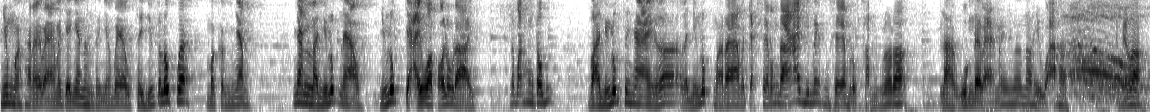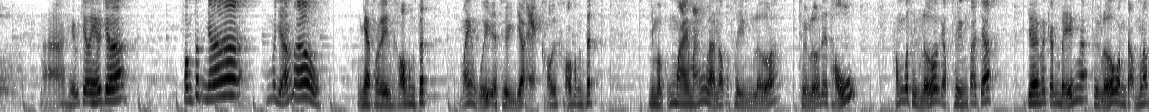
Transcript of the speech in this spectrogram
Nhưng mà thằng đại bàng nó chạy nhanh hơn thằng da beo. Thì những cái lúc á mà cần nhanh. Nhanh là những lúc nào? Những lúc chạy qua khỏi lâu đài nó bắn không trúng. Và những lúc thứ hai nữa là những lúc mà ra mà chặt xe bóng đá với mấy con xe mà đục thành của nó đó là quân đại bàng nó, nó hiệu quả hơn. Em hiểu không? Đó hiểu chưa? Hiểu chưa? Phân tích nhớ không có giỡn đâu nhà thuyền khỏi phân tích. Mấy con quỷ ra thuyền dở ẹt khỏi khỏi phân tích. Nhưng mà cũng may mắn là nó có thuyền lửa thuyền lửa để thủ. Không có thuyền lửa gặp thuyền ta chết. Chơi với cảnh biển đó thuyền lửa quan trọng lắm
